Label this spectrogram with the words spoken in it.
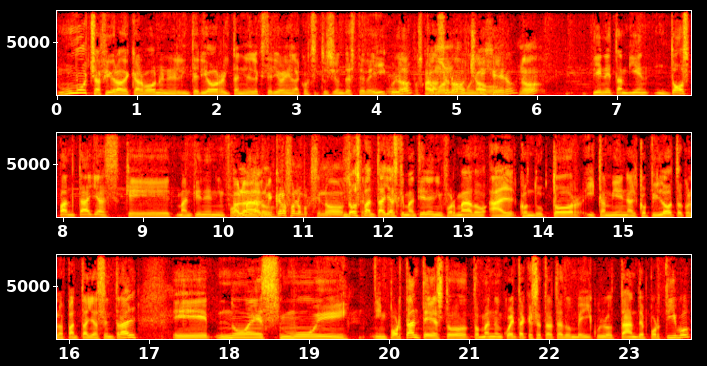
mucha fibra de carbón en el interior y en el exterior y en la constitución de este vehículo. pues para hacerlo muy ligero. ¿no? Tiene también dos pantallas que mantienen informado. Habla al micrófono porque si no. Dos pantallas que mantienen informado al conductor y también al copiloto con la pantalla central. Eh, no es muy importante esto, tomando en cuenta que se trata de un vehículo tan deportivo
